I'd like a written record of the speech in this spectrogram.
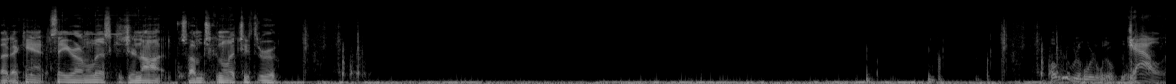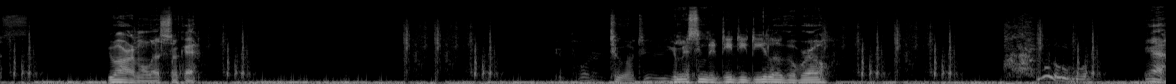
But I can't say you're on the list because you're not. So I'm just gonna let you through. Gauss. You are on the list, okay. Reporter 202. You're missing the DDD logo, bro. Yeah.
